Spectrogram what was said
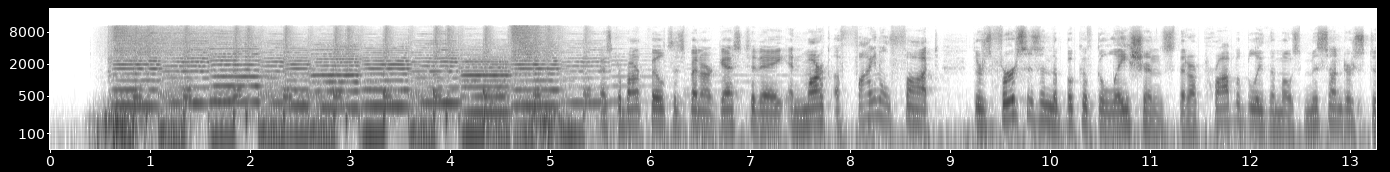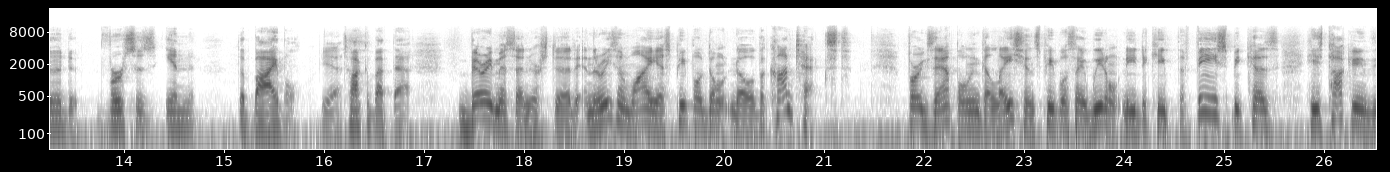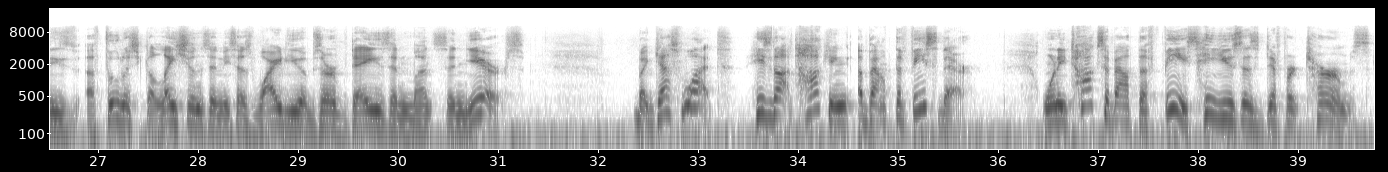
Pastor Mark Biltz has been our guest today. And Mark, a final thought there's verses in the book of Galatians that are probably the most misunderstood verses in the Bible. Yes. Talk about that. Very misunderstood. And the reason why is people don't know the context. For example, in Galatians, people say we don't need to keep the feast because he's talking to these uh, foolish Galatians and he says, Why do you observe days and months and years? But guess what? He's not talking about the feast there. When he talks about the feast, he uses different terms.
